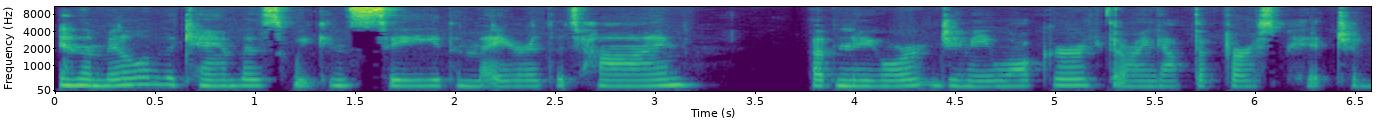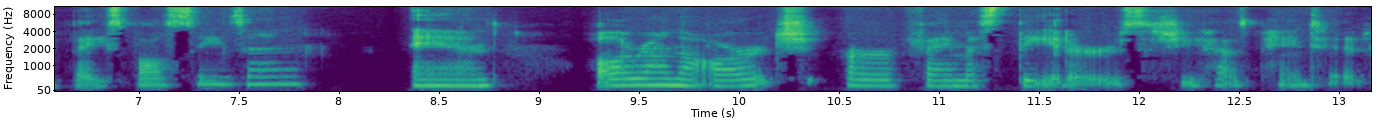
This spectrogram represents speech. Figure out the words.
In the middle of the canvas, we can see the mayor at the time of New York, Jimmy Walker, throwing out the first pitch of baseball season. And all around the arch are famous theaters she has painted.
